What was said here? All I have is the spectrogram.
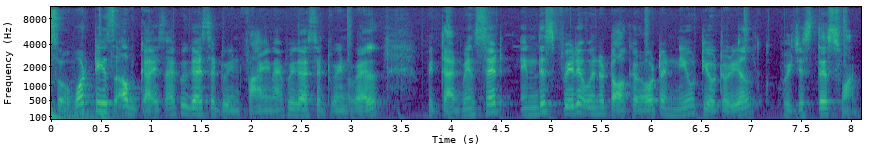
So, what is up guys? I hope you guys are doing fine. I hope you guys are doing well. With that being said, in this video we're going to talk about a new tutorial which is this one.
